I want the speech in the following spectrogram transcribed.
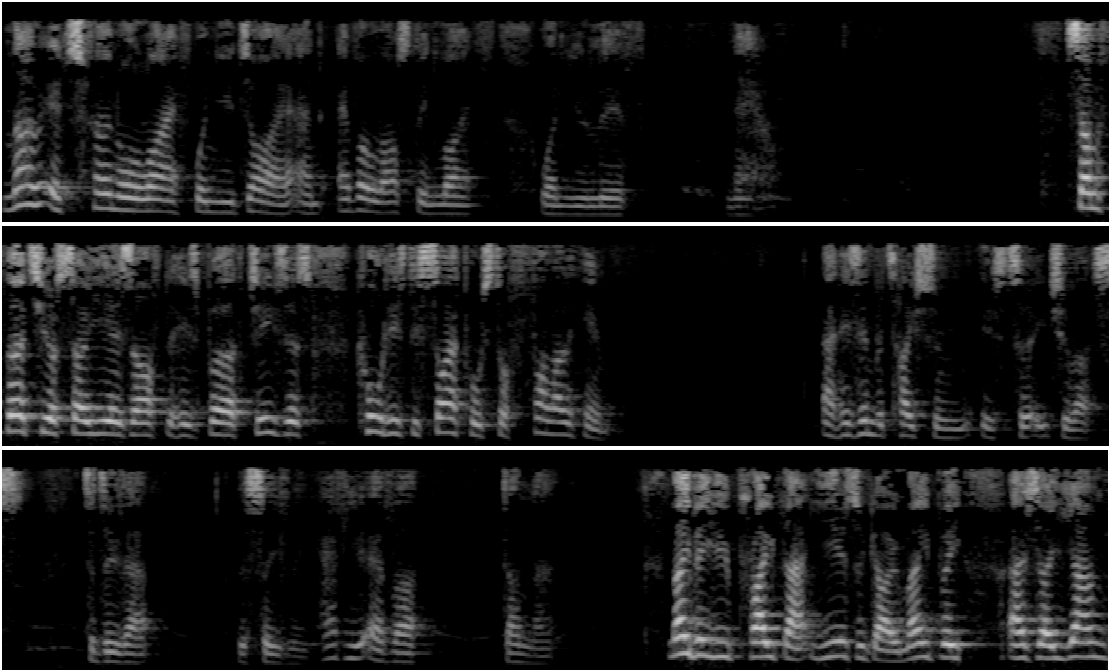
know eternal life when you die and everlasting life when you live now. Some 30 or so years after his birth, Jesus called his disciples to follow him. And his invitation is to each of us to do that this evening. Have you ever done that? Maybe you prayed that years ago. Maybe as a young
